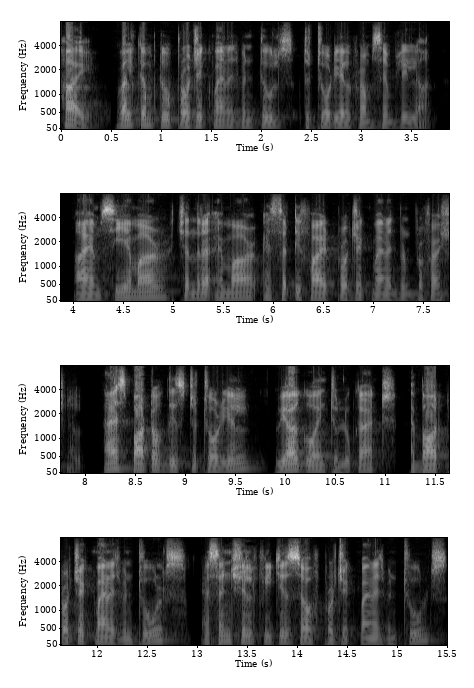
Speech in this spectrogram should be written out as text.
Hi, welcome to Project Management Tools tutorial from Simplilearn. I am CMR Chandra MR, a certified project management professional. As part of this tutorial, we are going to look at about project management tools, essential features of project management tools,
